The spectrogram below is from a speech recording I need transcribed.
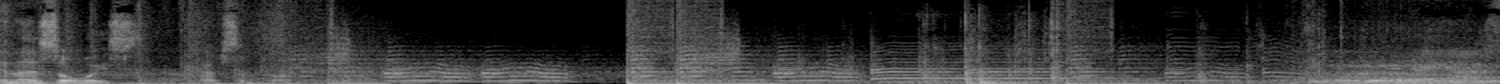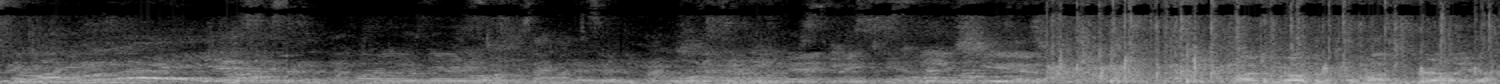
and as always, have some fun. My brother from Australia.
